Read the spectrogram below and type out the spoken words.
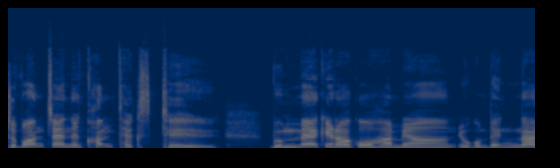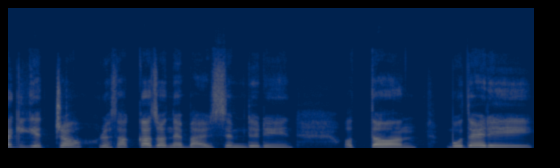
두 번째는 컨텍스트. 문맥이라고 하면 요건 맥락이겠죠? 그래서 아까 전에 말씀드린 어떤 모델이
